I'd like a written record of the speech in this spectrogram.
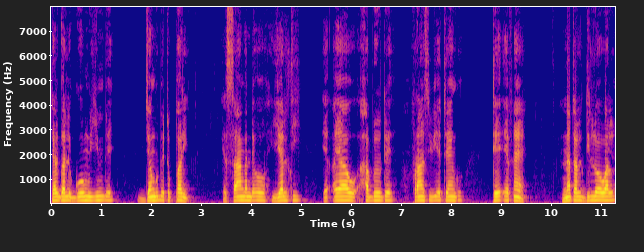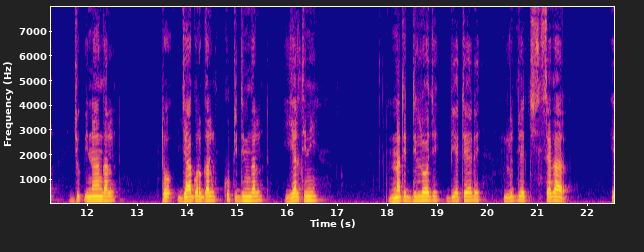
tergal e goomu yimɓe jannguɓe to pari e sanga nde o yalti e ayawo habrirde france wi'etengo tf1 natal dillowal juɓɓinangal to jagorgal kuptidingal yaltini nate dilloje bi'eteɗe ludwet segar. E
